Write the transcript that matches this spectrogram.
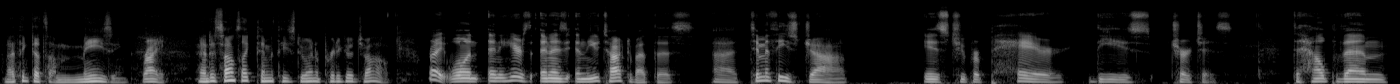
And I think that's amazing. Right. And it sounds like Timothy's doing a pretty good job. Right. Well, and, and here's and as and you talked about this. Uh, Timothy's job is to prepare these churches to help them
